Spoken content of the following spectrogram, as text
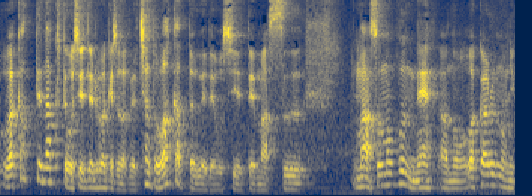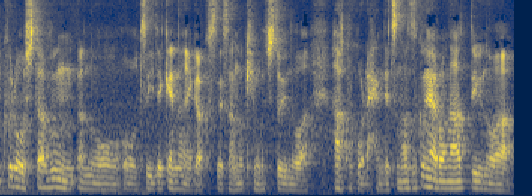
分かってなくて教えてるわけじゃなくてちゃんと分かった上で教えてます。まあその分ねあの分かるのに苦労した分あのついていけない学生さんの気持ちというのはあここら辺でつまずくんやろうなっていうのは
